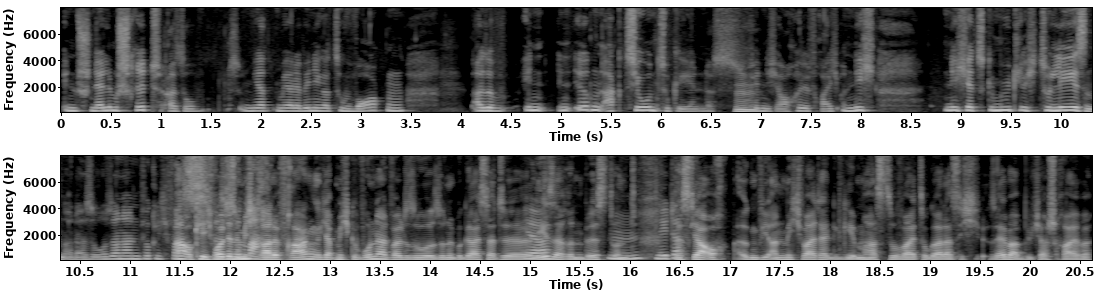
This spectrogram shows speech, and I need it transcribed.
in schnellem Schritt, also mehr, mehr oder weniger zu walken, also in, in irgendeine Aktion zu gehen. Das mhm. finde ich auch hilfreich und nicht nicht jetzt gemütlich zu lesen oder so, sondern wirklich was. Ah, okay, ich wollte nämlich gerade fragen, ich habe mich gewundert, weil du so, so eine begeisterte ja. Leserin bist mhm. und nee, das, das, ja auch irgendwie an mich weitergegeben hast, soweit sogar, dass ich selber Bücher schreibe,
